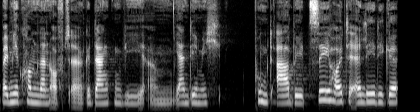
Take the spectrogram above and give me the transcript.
bei mir kommen dann oft äh, Gedanken wie, ähm, ja, indem ich Punkt A, B, C heute erledige,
